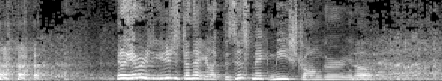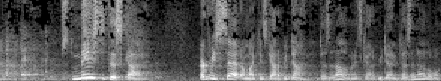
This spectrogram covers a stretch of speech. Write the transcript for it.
you know, you ever you just done that? You're like, does this make me stronger? You know? Just amazed at this guy. Every set, I'm like, he's got to be done. He does another one. He's got to be done. He does another one.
